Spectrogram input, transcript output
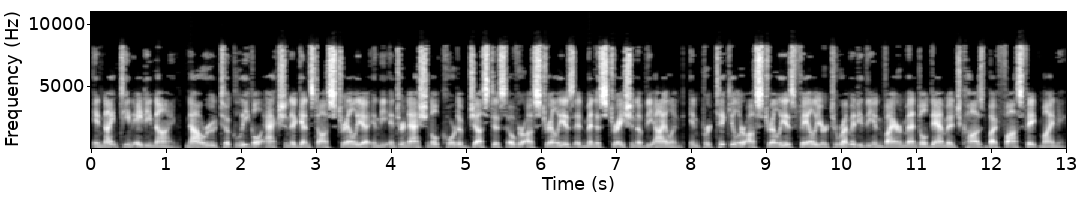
In 1989, Nauru took legal action against Australia in the International Court of Justice over Australia's administration of the island, in particular Australia's failure to remedy the environmental damage caused by phosphate mining.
